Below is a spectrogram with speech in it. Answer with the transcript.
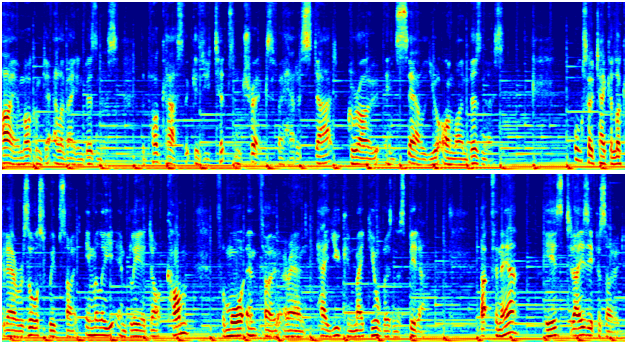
Hi, and welcome to Elevating Business, the podcast that gives you tips and tricks for how to start, grow, and sell your online business. Also, take a look at our resource website, emilyandblair.com, for more info around how you can make your business better. But for now, here's today's episode.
